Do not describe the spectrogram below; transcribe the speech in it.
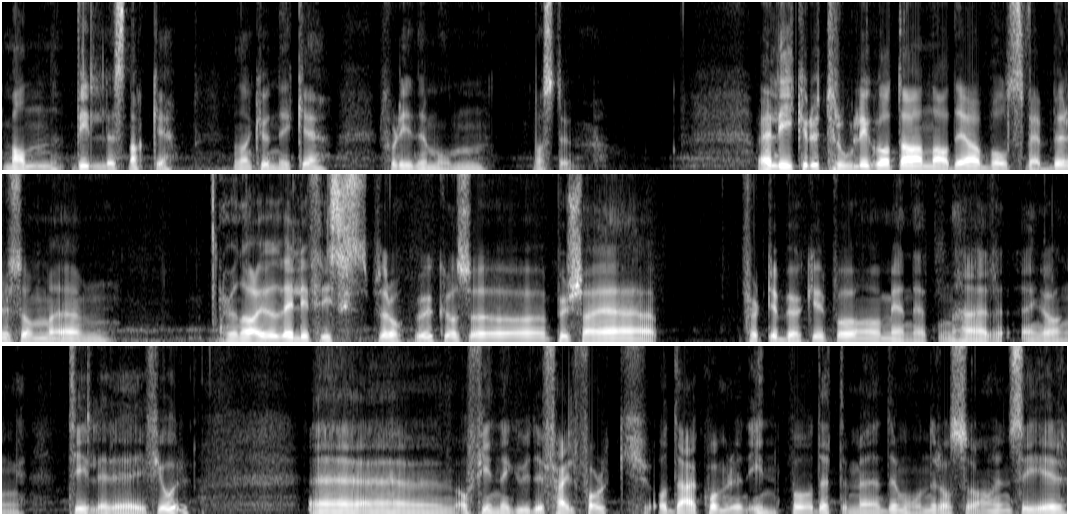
Mannen ville snakke, men han kunne ikke fordi demonen var stum. Og jeg liker utrolig godt da Nadia Bolz-Weber, som um, Hun har jo et veldig frisk språkbruk, og så pusha jeg 40 bøker på menigheten her en gang tidligere i fjor. Eh, å finne Gud i feil folk. Og der kommer hun inn på dette med demoner også. Hun sier,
